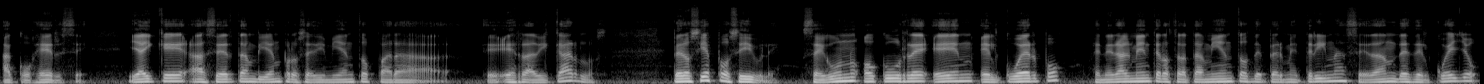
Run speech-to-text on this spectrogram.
acogerse. Y hay que hacer también procedimientos para eh, erradicarlos. Pero sí es posible. Según ocurre en el cuerpo, generalmente los tratamientos de permetrina se dan desde el cuello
